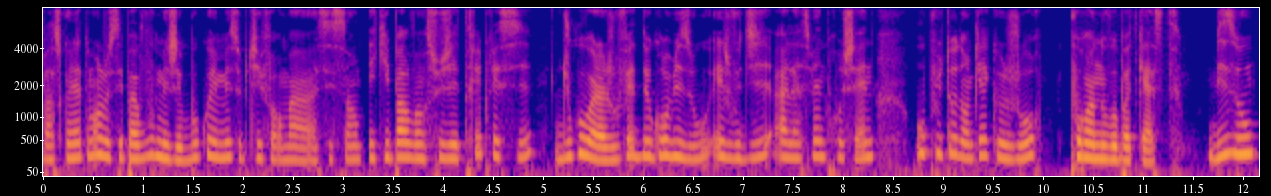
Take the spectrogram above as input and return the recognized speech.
Parce qu'honnêtement, je sais pas vous, mais j'ai beaucoup aimé ce petit format assez simple et qui parle d'un sujet très précis. Du coup, voilà, je vous fais de gros bisous et je vous dis à la semaine prochaine ou plutôt dans quelques jours pour un nouveau podcast. Bisous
